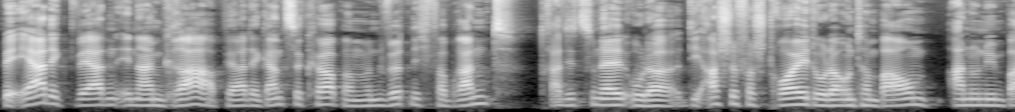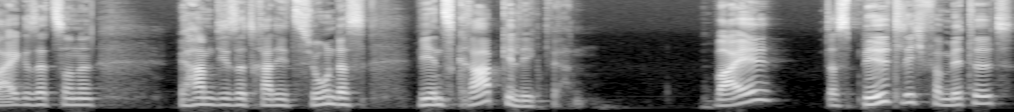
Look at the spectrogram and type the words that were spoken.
beerdigt werden in einem Grab, ja, der ganze Körper. Man wird nicht verbrannt traditionell oder die Asche verstreut oder unterm Baum anonym beigesetzt, sondern wir haben diese Tradition, dass wir ins Grab gelegt werden. Weil das bildlich vermittelt,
